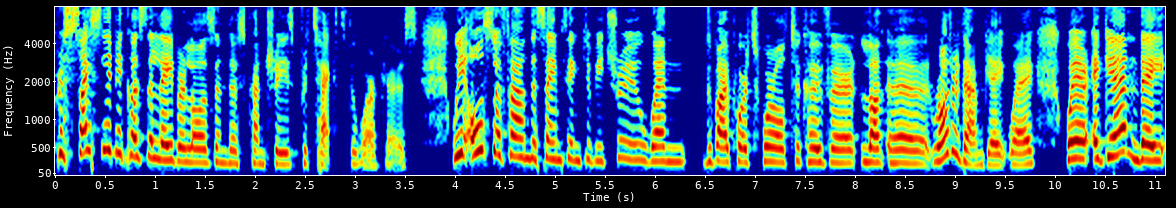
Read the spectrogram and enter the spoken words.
precisely because the labor laws in those countries protect the workers. We also found the same thing to be true when Dubai Ports World took over uh, Rotterdam Gateway, where again they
